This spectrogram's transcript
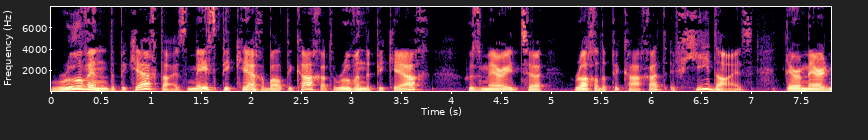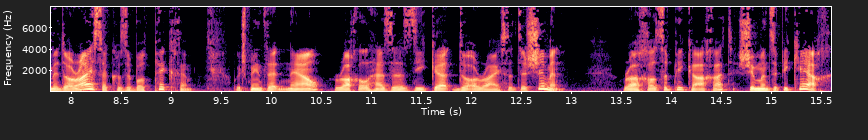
Reuven the Pikeach dies, Meis Pikeach Bal Pikachat, Reuven the Pikeach, who's married to Rachel the Pikachat, if he dies, they're married midoraisa because they're both Pikchim, which means that now Rachel has a Zika doraisa to Shimon. Rachel's a Pikachat, Shimon's a Pikeach.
